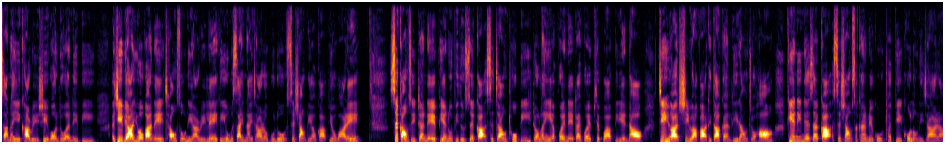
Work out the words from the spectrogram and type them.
စားနပ်ရိက္ခာတွေအရေးပေါ်လိုအပ်နေပြီးအကြေပြားယောဂါနဲ့ချောင်းဆိုးနေရတွေလည်းဂရုမစိုက်နိုင်ကြတော့ဘူးလို့စစ်ဆောင်တယောက်ကပြောပါရယ်စစ်ကောင်စီတပ်နဲ့ PNO ပြည်သူ့စစ်ကစစ်ကြောင်းထိုးပြီးတော်လှန်ရေးအဖွဲ့နဲ့တိုက်ပွဲဖြစ်ပွားပြီးတဲ့နောက်ကျေးရွာရှိရွာကဒေသခံ4000ကျော်ဟာကင်းနီနယ်ဆက်ကစစ်ဆောင်စခန်းတွေကိုထွက်ပြေးခိုလုံနေကြရတာ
